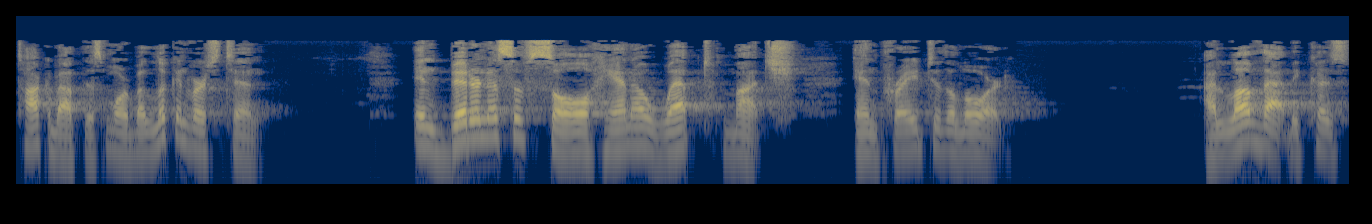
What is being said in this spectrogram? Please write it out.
talk about this more, but look in verse 10. In bitterness of soul, Hannah wept much and prayed to the Lord. I love that because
